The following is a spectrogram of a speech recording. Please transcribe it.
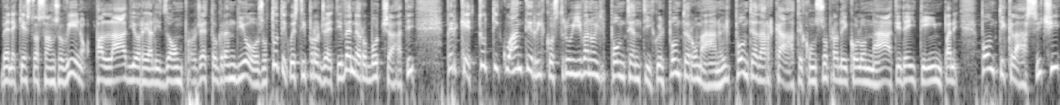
venne chiesto a Sansovino, Palladio realizzò un progetto grandioso, tutti questi progetti vennero bocciati perché tutti quanti ricostruivano il ponte antico, il ponte romano, il ponte ad arcate con sopra dei colonnati, dei timpani, ponti classici,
